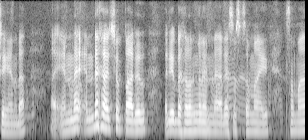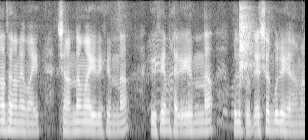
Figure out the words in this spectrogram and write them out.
ചെയ്യേണ്ട എന്റെ എന്റെ കാഴ്ചപ്പാടിൽ വലിയ ബഹളങ്ങളില്ലാതെ സ്വസ്ഥമായി സമാധാനമായി ശാന്തമായി ഇരിക്കുന്ന ഇരിക്കാൻ കഴിയുന്ന ഒരു പ്രദേശം കൂടിയാണ്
